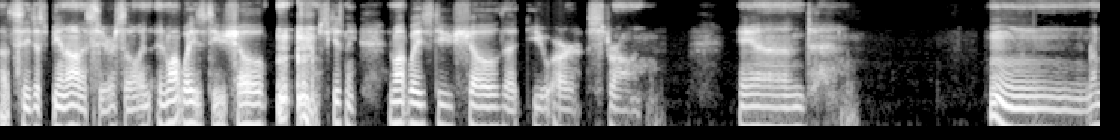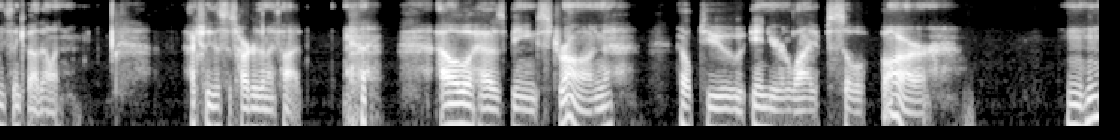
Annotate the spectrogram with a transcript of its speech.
let's see, just being honest here. So, in, in what ways do you show, excuse me, in what ways do you show that you are strong? And, hmm, let me think about that one. Actually, this is harder than I thought. How has being strong helped you in your life so far? Mm-hmm.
